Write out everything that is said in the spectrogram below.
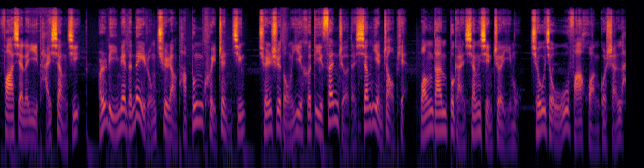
发现了一台相机，而里面的内容却让她崩溃震惊，全是董毅和第三者的香艳照片。王丹不敢相信这一幕，久久无法缓过神来。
